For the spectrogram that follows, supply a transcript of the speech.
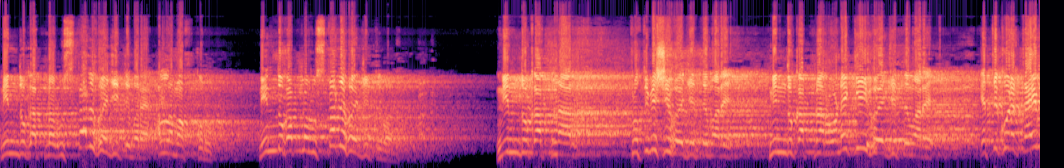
নিন্দুক আপনার উস্তাদ হয়ে যেতে পারে, আল্লাহ মাফ করুক। নিন্দুক আপনার উস্তাদ হয়ে যেতে পারে। নিন্দুক আপনার প্রতিবেশী হয়ে যেতে পারে নিন্দুক আপনার অনেকেই হয়ে যেতে পারে। এতে করে টাইম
